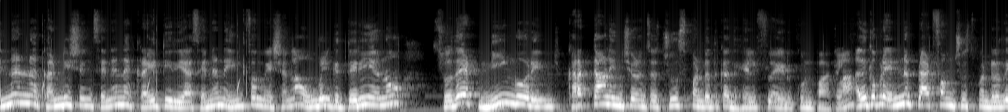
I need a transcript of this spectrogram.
என்னென்ன கண்டிஷன்ஸ் என்னென்ன க்ரைட்டீரியாஸ் என்னென்ன இன்ஃபர்மேஷன்லாம் உங்களுக்கு தெரியணும் ஸோ தட் நீங்கள் ஒரு கரெக்டான இன்சூரன்ஸை சூஸ் பண்ணுறதுக்கு அது ஹெல்ப்ஃபுல்லாக இருக்கும்னு பார்க்கலாம். அதுக்கப்புறம் என்ன பிளாட்ஃபார்ம் சூஸ் பண்ணுறது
